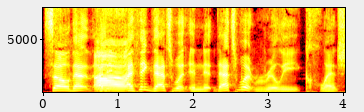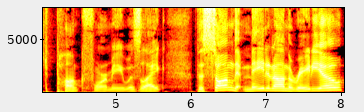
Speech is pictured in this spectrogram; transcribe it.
So that I, Uh, think, I think that's what in, that's what really clenched punk for me was like the song that made it on the radio.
